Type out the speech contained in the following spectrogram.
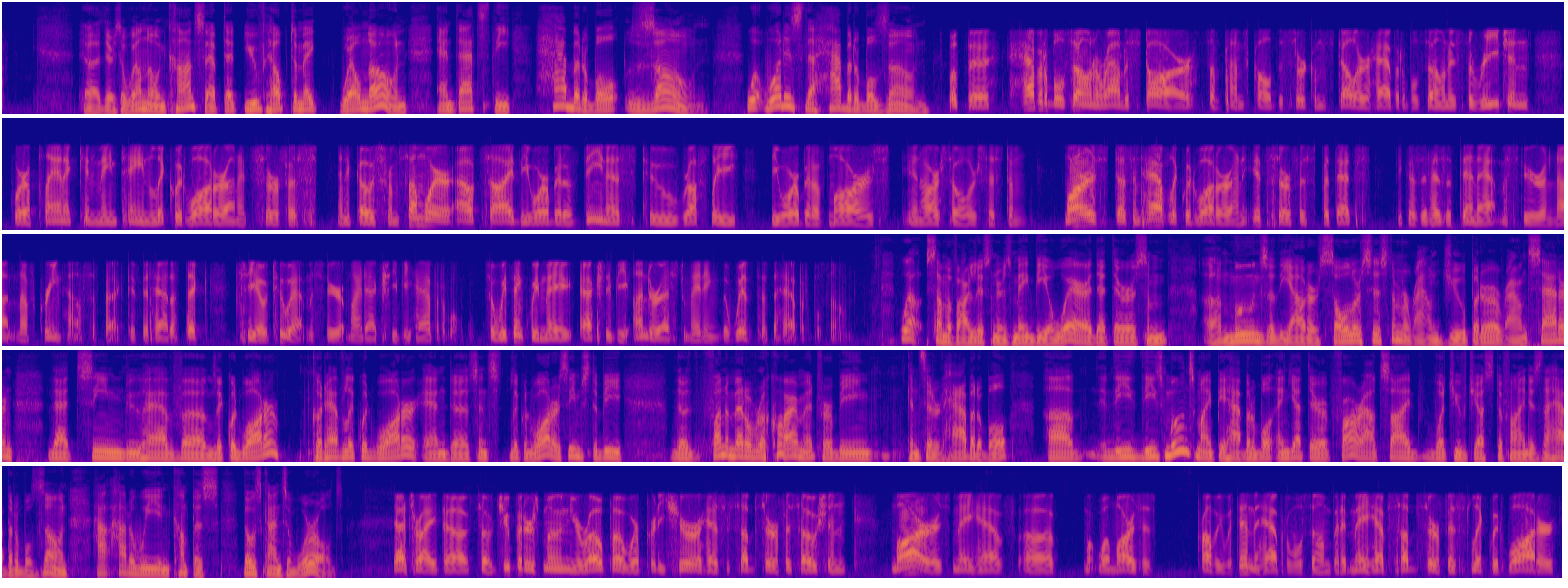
Uh, there's a well known concept that you've helped to make well known, and that's the habitable zone. What, what is the habitable zone? Well, the habitable zone around a star, sometimes called the circumstellar habitable zone, is the region where a planet can maintain liquid water on its surface. And it goes from somewhere outside the orbit of Venus to roughly the orbit of Mars in our solar system. Mars doesn't have liquid water on its surface, but that's because it has a thin atmosphere and not enough greenhouse effect. If it had a thick CO2 atmosphere, it might actually be habitable. So we think we may actually be underestimating the width of the habitable zone. Well, some of our listeners may be aware that there are some uh, moons of the outer solar system around Jupiter, around Saturn, that seem to have uh, liquid water. Could have liquid water, and uh, since liquid water seems to be the fundamental requirement for being considered habitable, uh, the, these moons might be habitable, and yet they're far outside what you've just defined as the habitable zone. How, how do we encompass those kinds of worlds? That's right. Uh, so Jupiter's moon Europa, we're pretty sure has a subsurface ocean. Mars may have, uh, well, Mars is probably within the habitable zone, but it may have subsurface liquid water.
